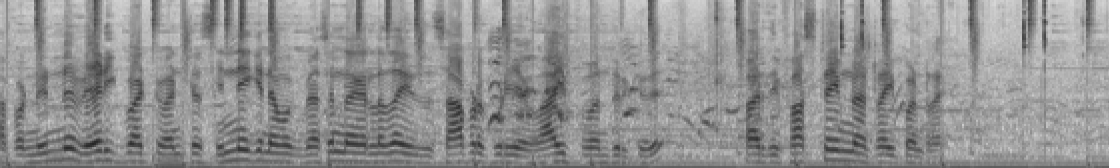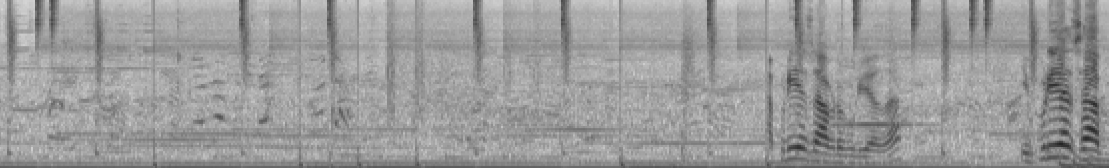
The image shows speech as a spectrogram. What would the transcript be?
அப்போ நின்று வேடிக்கை பாட்டு வந்துட்டு இன்னைக்கு நமக்கு பெசன் நகரில் தான் இது சாப்பிடக்கூடிய வாய்ப்பு வந்திருக்குது. ஃபார் தி ஃபஸ்ட் டைம் நான் ட்ரை பண்ணுறேன் அப்படியே சாப்பிட முடியாதா? இப்படியே சாப்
